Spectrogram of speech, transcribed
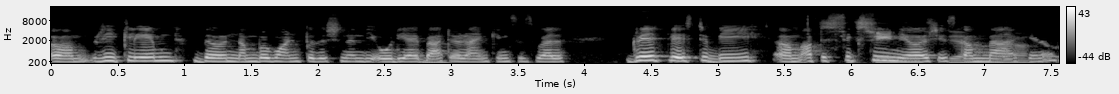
um, reclaimed the number one position in the ODI batter rankings as well. Great place to be. Um, after 16, 16 years, years, she's yeah, come back. yeah. You know,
